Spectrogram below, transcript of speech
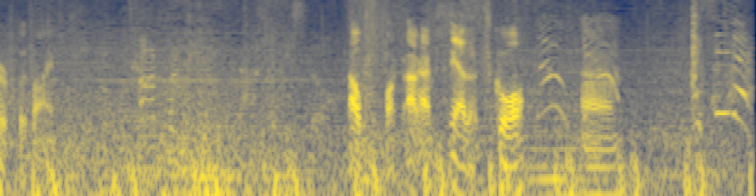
perfectly fine. Oh fuck! Okay, yeah, that's cool. Um, I see that!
